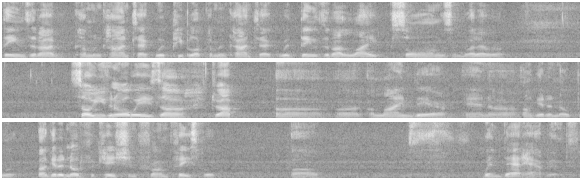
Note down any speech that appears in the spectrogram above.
things that I've come in contact with, people I've come in contact with, things that I like, songs and whatever. So you can always uh, drop uh, uh, a line there, and uh, I'll get a notebook. I'll get a notification from Facebook uh, when that happens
